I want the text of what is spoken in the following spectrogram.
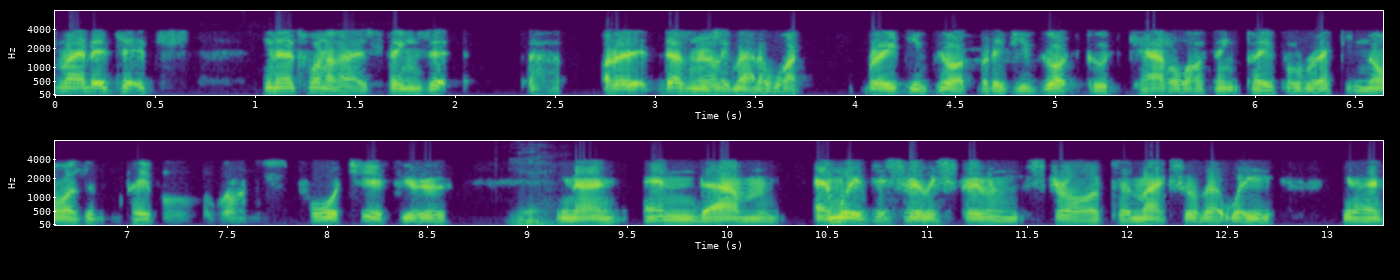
mate. It's it's you know it's one of those things that uh, it doesn't really matter what breed you've got. But if you've got good cattle, I think people recognise it. and People are willing to support you if you're, yeah. you know, and um, and we've just really striven strive to make sure that we, you know,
